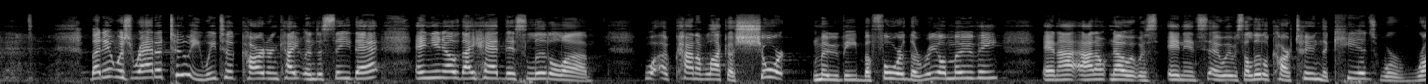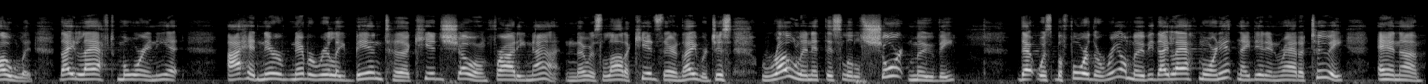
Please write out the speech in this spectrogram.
but it was Ratatouille. We took Carter and Caitlin to see that. And, you know, they had this little, uh, kind of like a short movie before the real movie and I, I don't know it was and so it was a little cartoon. The kids were rolling. They laughed more in it. I had never never really been to a kids show on friday night and there was a lot of kids there and they were just rolling at this little short movie that was before the real movie. They laughed more in it than they did in ratatouille and uh,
